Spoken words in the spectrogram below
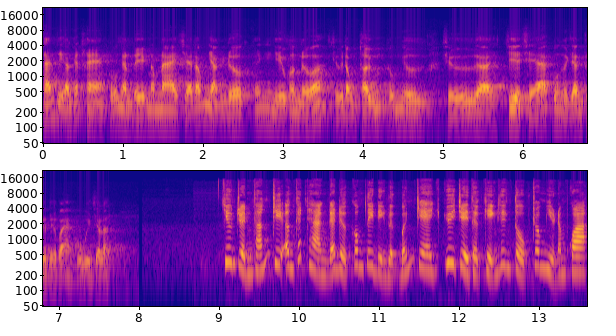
tháng tri ân khách hàng của ngành điện năm nay sẽ đón nhận được cái nhiều hơn nữa sự đồng thuận cũng như sự ờ, chia sẻ của người dân trên địa bàn của huyện Chợ Lách. Chương trình tháng tri ân khách hàng đã được công ty điện lực Bến Tre duy trì thực hiện liên tục trong nhiều năm qua,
